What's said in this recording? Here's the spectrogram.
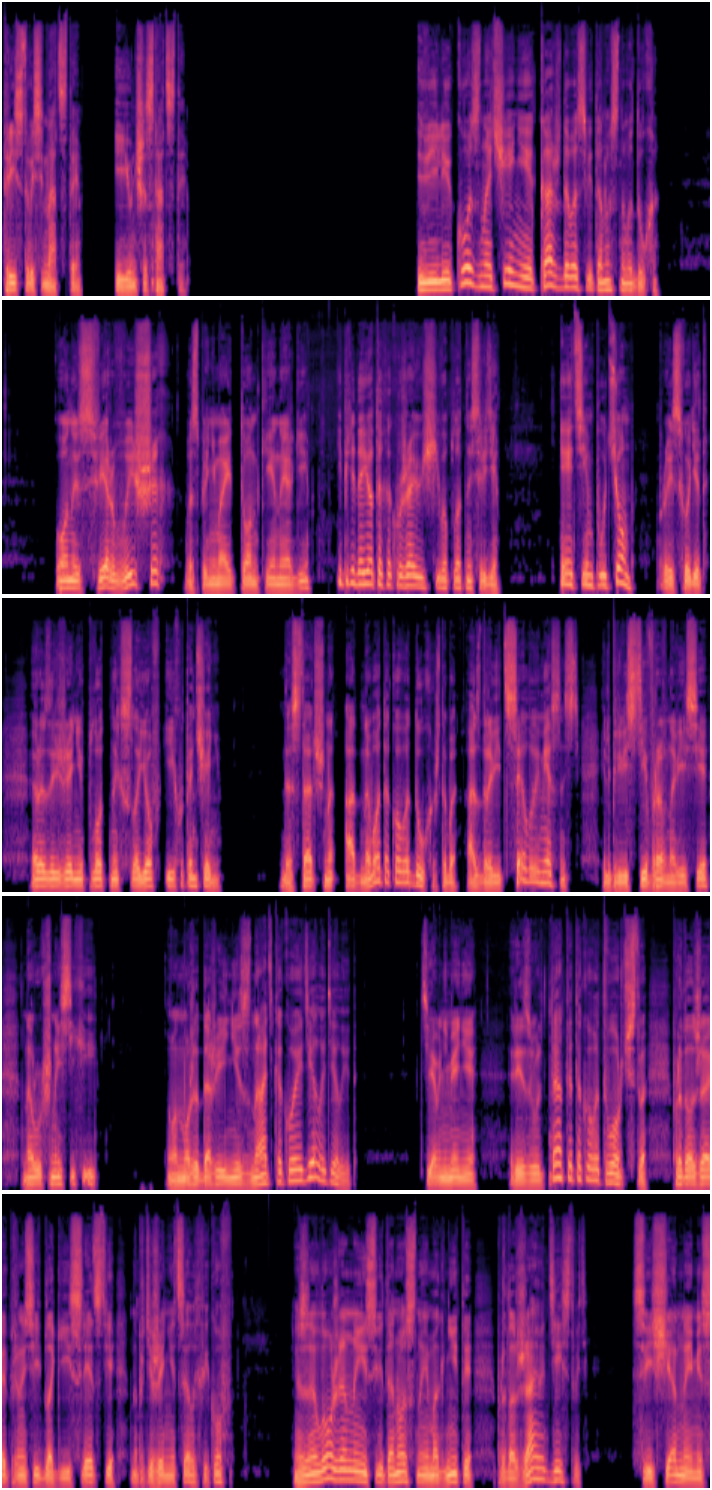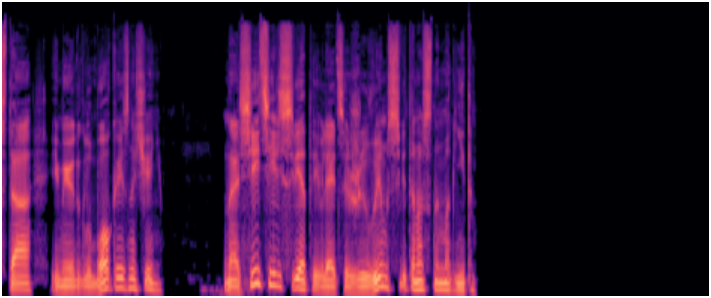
318. Июнь 16. Велико значение каждого светоносного духа. Он из сфер высших воспринимает тонкие энергии и передает их окружающей его плотной среде. Этим путем происходит разрежение плотных слоев и их утончение. Достаточно одного такого духа, чтобы оздоровить целую местность или привести в равновесие нарушенные стихии. Он может даже и не знать, какое дело делает. Тем не менее, результаты такого творчества продолжают приносить благие следствия на протяжении целых веков. Заложенные светоносные магниты продолжают действовать. Священные места имеют глубокое значение. Носитель света является живым светоносным магнитом.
